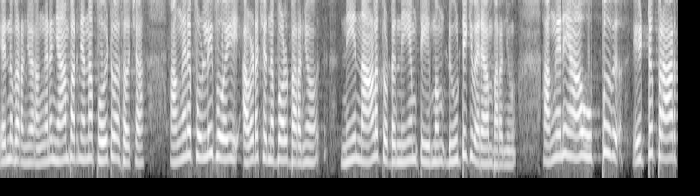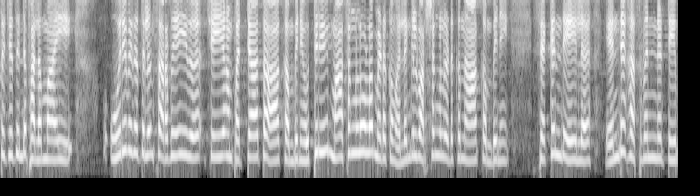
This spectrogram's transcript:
എന്ന് പറഞ്ഞു. അങ്ങനെ ഞാൻ പറഞ്ഞു എന്നാൽ പോയിട്ട് വാ സോച്ച. അങ്ങനെ പുള്ളി പോയി അവിടെ ചെന്നപ്പോൾ പറഞ്ഞു നീ നാളെ തൊട്ട് നീയും ടീമും ഡ്യൂട്ടിക്ക് വരാൻ പറഞ്ഞു. അങ്ങനെ ആ ഉപ്പ് ഇട്ട് പ്രാർത്ഥിച്ചതിന്റെ ഫലമായി ഒരു വിധത്തിലും സർവൈവ് ചെയ്യാൻ പറ്റാത്ത ആ കമ്പനി ഒത്തിരി മാസങ്ങളോളം എടുക്കും അല്ലെങ്കിൽ വർഷങ്ങൾ എടുക്കുന്ന ആ കമ്പനി സെക്കൻഡ് ഡേയിൽ എന്റെ ഹസ്ബൻഡിന്റെ ടീം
